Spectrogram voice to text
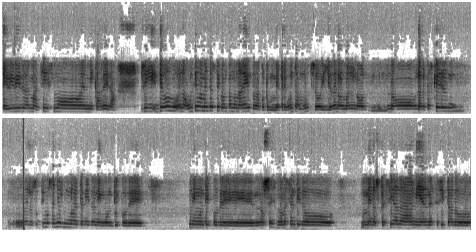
he vivido el machismo en mi carrera. Sí, yo, no, últimamente estoy contando una anécdota porque me preguntan mucho y yo de normal no, no, la verdad es que en los últimos años no he tenido ningún tipo de ningún tipo de no sé no me he sentido menospreciada ni he necesitado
